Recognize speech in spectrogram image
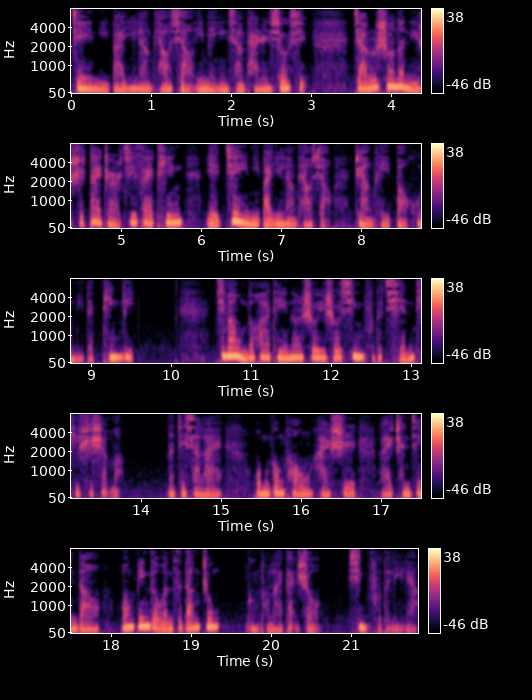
建议你把音量调小，以免影响他人休息。假如说呢，你是戴着耳机在听，也建议你把音量调小，这样可以保护你的听力。今晚我们的话题呢，说一说幸福的前提是什么？那接下来我们共同还是来沉浸到汪冰的文字当中，共同来感受幸福的力量。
